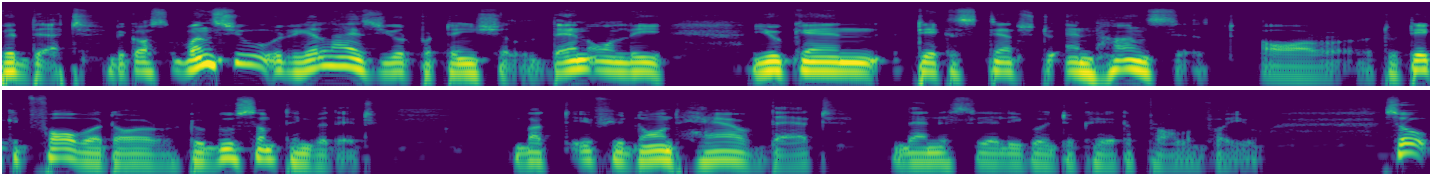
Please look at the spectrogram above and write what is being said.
with that because once you realize your potential then only you can take steps to enhance it or to take it forward or to do something with it but if you don't have that, then it's really going to create a problem for you. So,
